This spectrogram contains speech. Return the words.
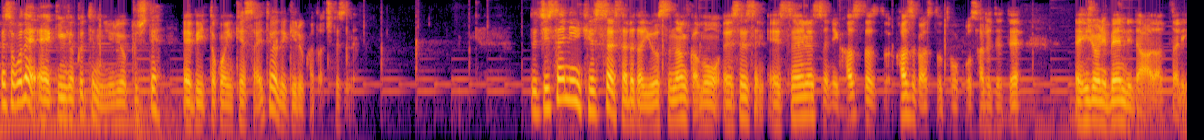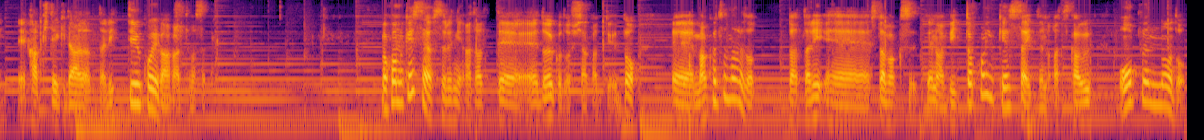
でそこで、え金額っていうのを入力して、えビットコイン決済というのができる形ですね。で、実際に決済された様子なんかも SNS に数々と数々と投稿されてて、非常に便利だだったり、画期的だだったりっていう声が上がってます。まあ、この決済をするにあたってどういうことをしたかというと、えー、マクドナルドだったり、えー、スターバックスっていうのはビットコイン決済っていうのを扱うオープンノード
